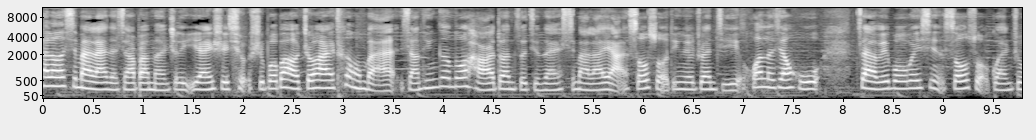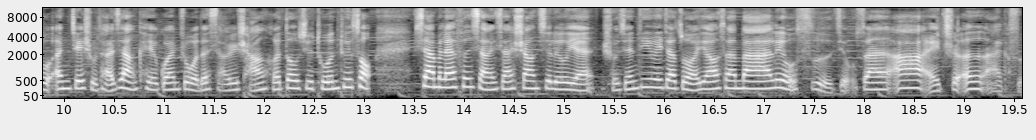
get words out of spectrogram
Hello，喜马拉雅的小伙伴们，这里依然是糗事播报周二特蒙版。想听更多好玩段子，请在喜马拉雅搜索订阅专辑《欢乐江湖》。在微博、微信搜索关注 NJ 薯条酱，可以关注我的小日常和逗趣图文推送。下面来分享一下上期留言。首先，第一位叫做幺三八六四九三 RHNX，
